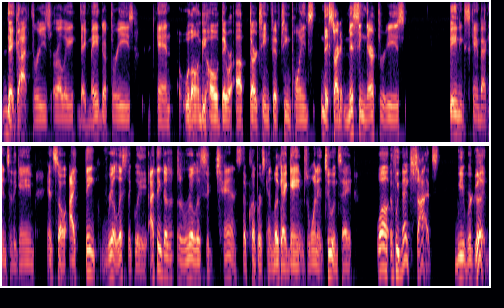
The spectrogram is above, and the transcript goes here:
They got threes early, they made their threes, and lo and behold, they were up 13, 15 points. They started missing their threes. Phoenix came back into the game. And so I think realistically, I think there's a realistic chance the Clippers can look at games one and two and say, well, if we make shots, we, we're good.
